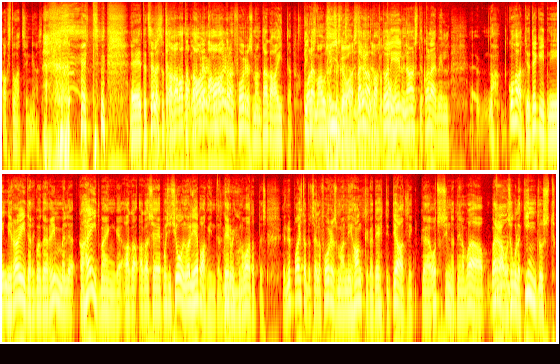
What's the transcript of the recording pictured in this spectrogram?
kaks tuhat sünniaastat et, et, et selles suhtes, aga vaata, Laur, ma arvan, Forsman taga aitab, oleme ausad, väravaht oli eelmine aasta Kalevil noh, kohati ju tegid nii, nii Raider kui ka Rimmel ka häid mänge, aga, aga see positsioon oli ebakindel tervikuna vaadates. ja nüüd paistab, et selle Forsmani hankega tehti teadlik äh, otsus sinna, et neil on vaja värava suule kindlust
